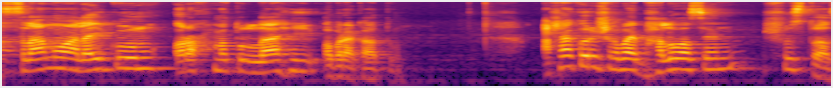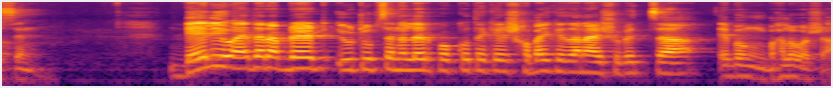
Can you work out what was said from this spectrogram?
আসসালামু আলাইকুম রহমতুল্লাহি অবরাকাতু আশা করি সবাই ভালো আছেন, সুস্থ আছেন। ডেইলি ওয়েদার আপডেট ইউটিউব চ্যানেলের পক্ষ থেকে সবাইকে জানায় শুভেচ্ছা এবং ভালোবাসা।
